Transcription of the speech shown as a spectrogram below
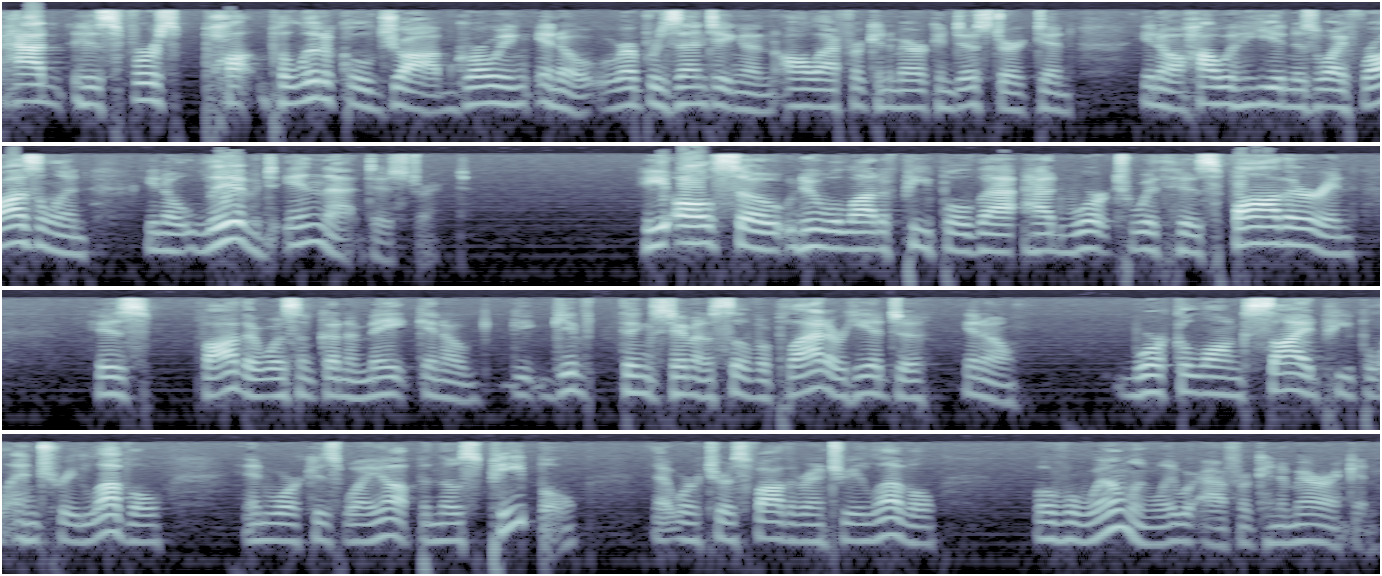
had his first po- political job growing, you know, representing an all African American district, and, you know, how he and his wife Rosalynn, you know, lived in that district. He also knew a lot of people that had worked with his father, and his father wasn't going to make, you know, give things to him on a silver platter. He had to, you know, work alongside people entry level and work his way up. And those people that worked for his father entry level overwhelmingly were African American.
